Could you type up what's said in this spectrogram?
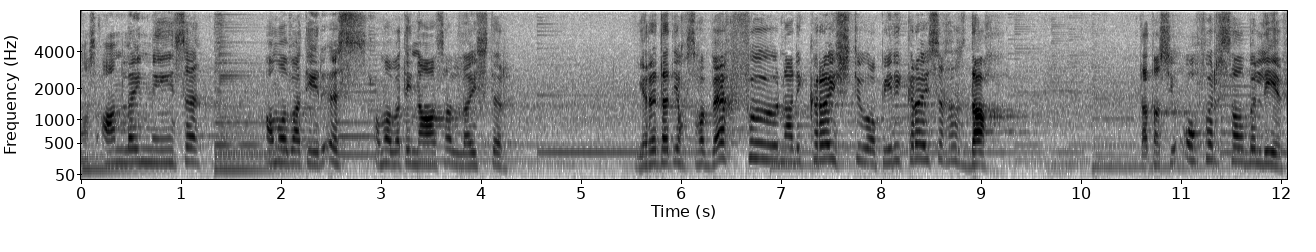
Ons aanlyn mense, almal wat hier is, almal wat hierna sal luister. Here dat U ons sal wegvoer na die kruis toe op hierdie kruisigingsdag. Dat ons die offer sal beleef.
